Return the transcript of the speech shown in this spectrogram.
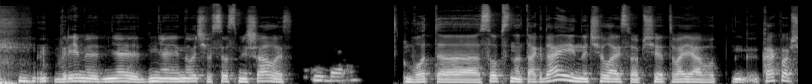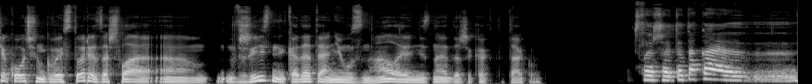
Время дня, дня и ночи все смешалось. Да. Вот, э, собственно, тогда и началась вообще твоя вот... Как вообще коучинговая история зашла э, в жизнь, когда ты о ней узнала, я не знаю, даже как-то так вот? Слушай, это такая э,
